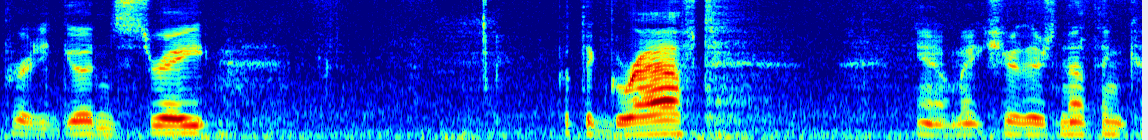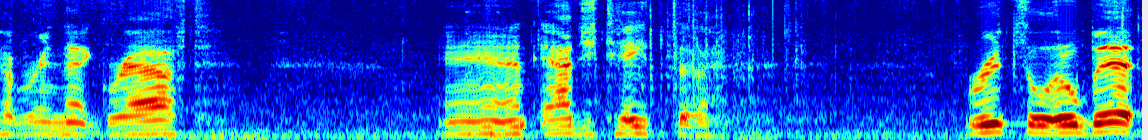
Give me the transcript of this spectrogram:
pretty good and straight put the graft you know make sure there's nothing covering that graft and agitate the roots a little bit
